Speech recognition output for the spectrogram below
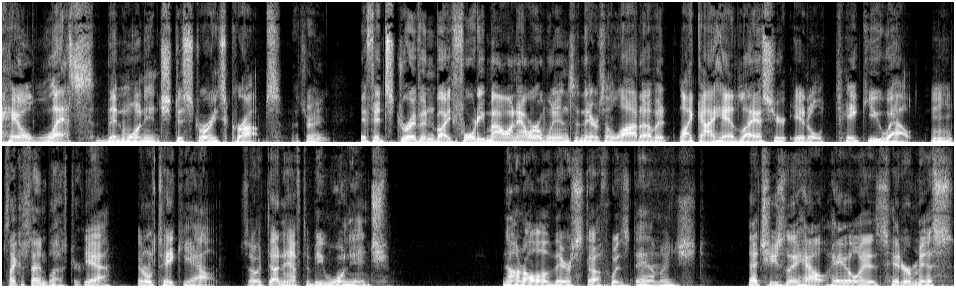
hail less than one inch destroys crops. That's right. If it's driven by 40 mile an hour winds and there's a lot of it, like I had last year, it'll take you out. hmm It's like a sandblaster. Yeah, it'll take you out. So it doesn't have to be one inch. Not all of their stuff was damaged. That's usually how hail is hit or miss.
